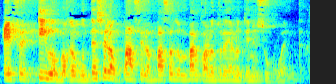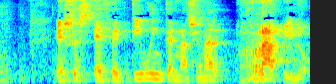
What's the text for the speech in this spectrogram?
Efectivo, porque que usted se lo pase, lo pasa de un banco al otro día lo tiene en su cuenta. Eso es efectivo internacional rápido.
